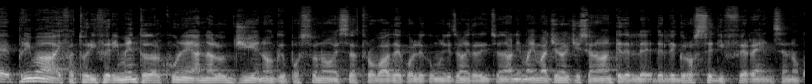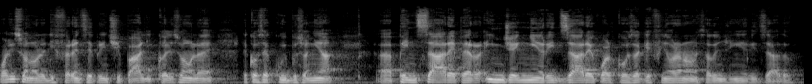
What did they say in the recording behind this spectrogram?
Eh, prima hai fatto riferimento ad alcune analogie no, che possono essere trovate con le comunicazioni tradizionali, ma immagino che ci siano anche delle, delle grosse differenze. No? Quali sono le differenze principali? Quali sono le, le cose a cui bisogna uh, pensare per ingegnerizzare qualcosa che finora non è stato ingegnerizzato?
